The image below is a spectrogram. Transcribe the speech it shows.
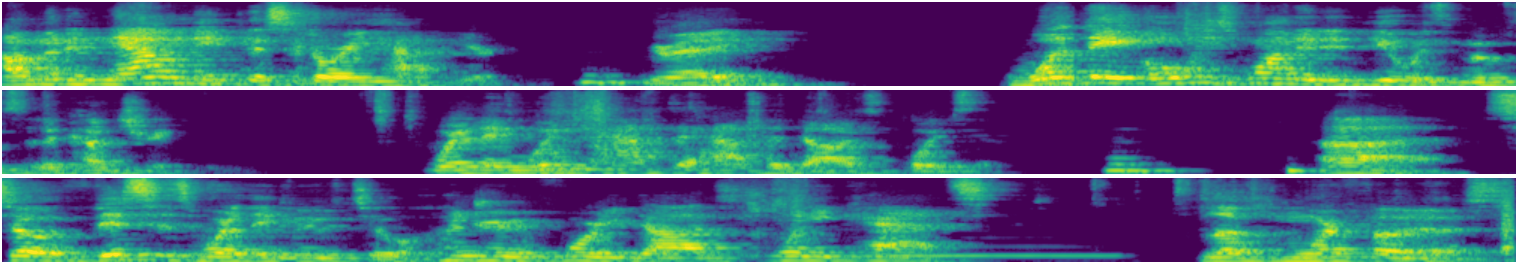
I'm going to now make this story happier. You ready? What they always wanted to do was move to the country where they wouldn't have to have the dogs poisoned. Uh, so this is where they moved to 140 dogs, 20 cats. Look, more photos.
